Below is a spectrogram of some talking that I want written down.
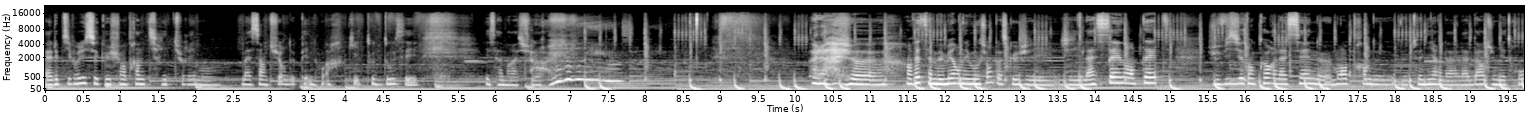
Euh, le petit bruit, c'est que je suis en train de triturer mon, ma ceinture de peignoir qui est toute douce et, et ça me rassure. Voilà, je... en fait ça me met en émotion parce que j'ai la scène en tête. Je visionne encore la scène, euh, moi en train de, tenir la, barre du métro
